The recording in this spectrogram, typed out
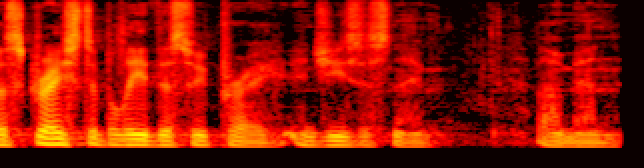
us grace to believe this, we pray. In Jesus' name, amen.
